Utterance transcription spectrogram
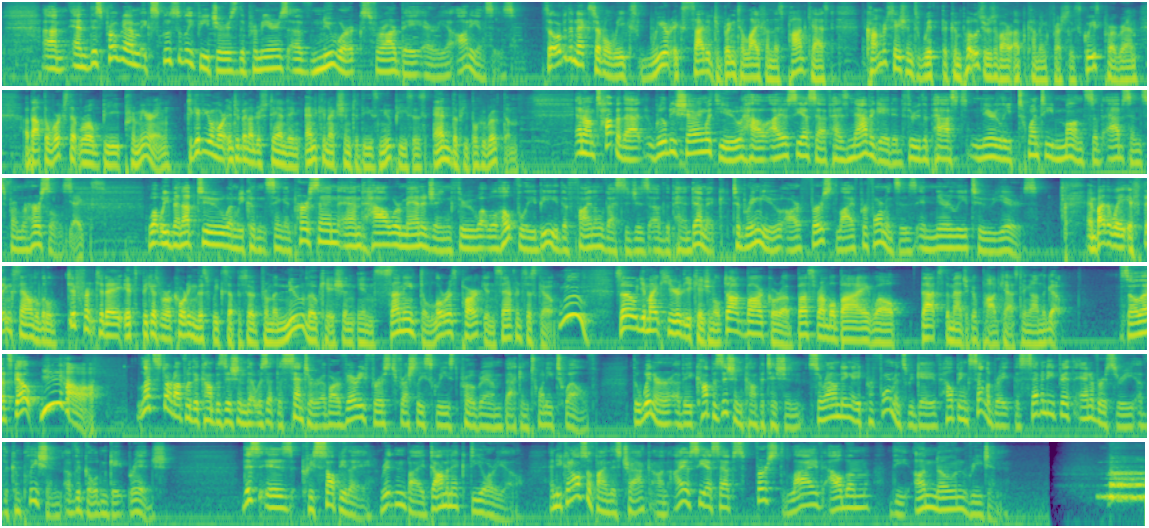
Um, and this program exclusively features the premieres of new works for our Bay Area audiences. So, over the next several weeks, we're excited to bring to life on this podcast conversations with the composers of our upcoming Freshly Squeezed program about the works that we'll be premiering to give you a more intimate understanding and connection to these new pieces and the people who wrote them. And on top of that, we'll be sharing with you how IOCSF has navigated through the past nearly 20 months of absence from rehearsals. Yikes. What we've been up to when we couldn't sing in person, and how we're managing through what will hopefully be the final vestiges of the pandemic to bring you our first live performances in nearly two years. And by the way, if things sound a little different today, it's because we're recording this week's episode from a new location in sunny Dolores Park in San Francisco. Woo! So you might hear the occasional dog bark or a bus rumble by. Well, that's the magic of podcasting on the go. So let's go! Yeehaw! Let's start off with a composition that was at the center of our very first Freshly Squeezed program back in 2012. The winner of a composition competition surrounding a performance we gave helping celebrate the 75th anniversary of the completion of the Golden Gate Bridge. This is Chrysopylae, written by Dominick DiOrio, and you can also find this track on IOCSF's first live album, The Unknown Region. Amen.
